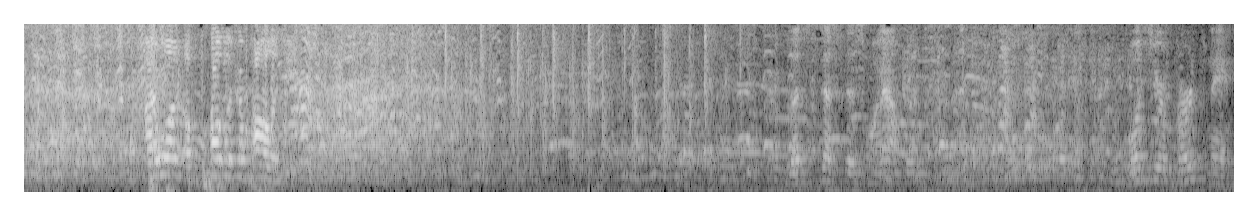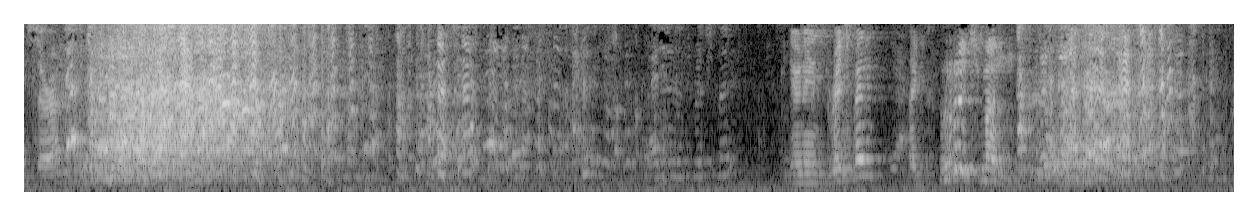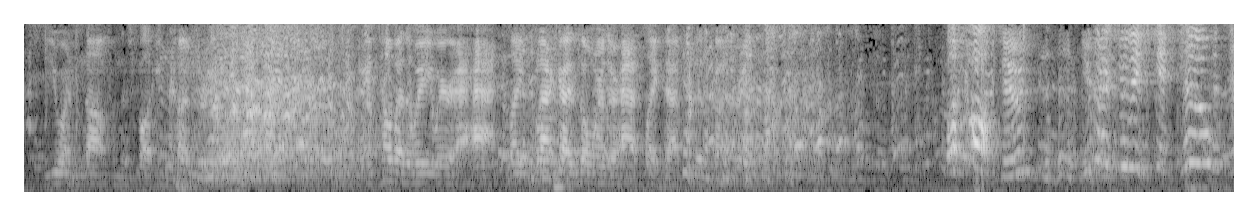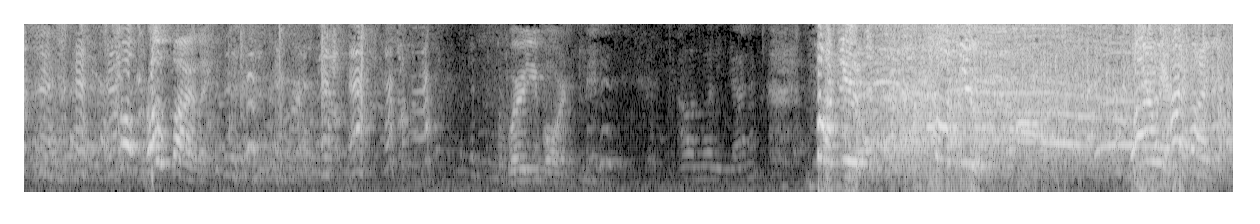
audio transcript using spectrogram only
I want a public apology. Let's test this one out. What's your birth name, sir? My name is Richmond. Your name's Richmond? Like Richmond. you are not from this fucking country. I can tell by the way you wear a hat. Like black guys don't wear their hats like that from this country. Fuck off, dude. You guys do this shit too? It's called profiling. Where are you born? I was born in Ghana. Fuck you! Fuck you! Why are we high fiving?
